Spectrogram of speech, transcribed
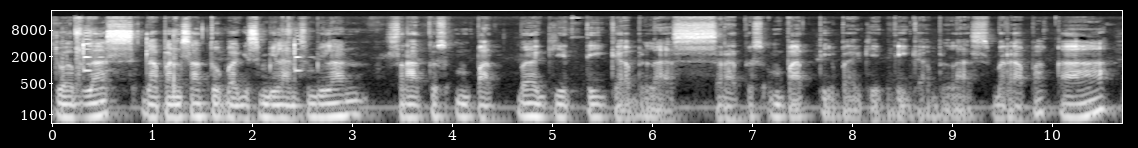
12 81 bagi 9 9 104 bagi 13 104 dibagi 13 berapakah 8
